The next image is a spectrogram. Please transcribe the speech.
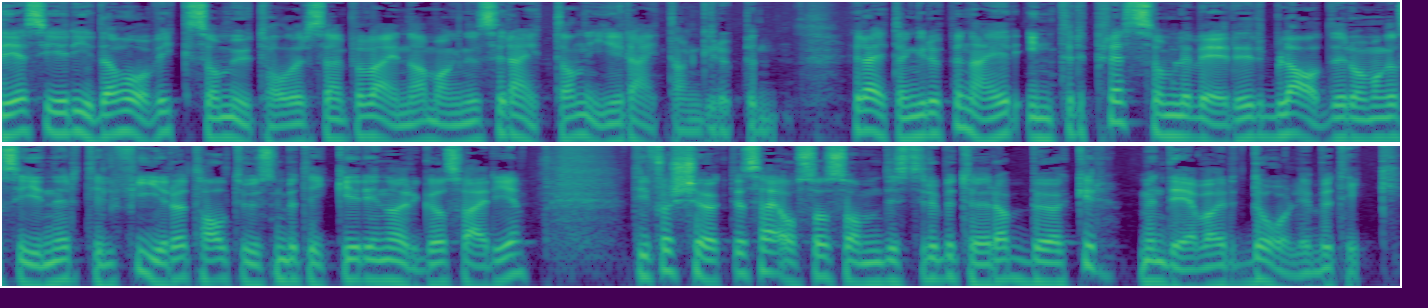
Det sier Ida Håvik, som uttaler seg på vegne av Magnus Reitan i Reitan-gruppen. Reitan-gruppen eier Interpress, som leverer blader og magasiner til 4500 butikker i Norge og Sverige. De forsøkte seg også som distributør av bøker, men det var dårlig butikk.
